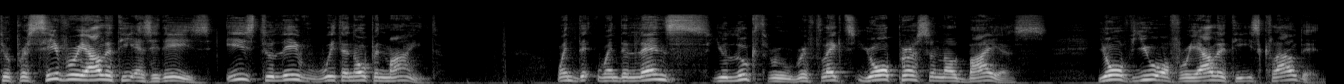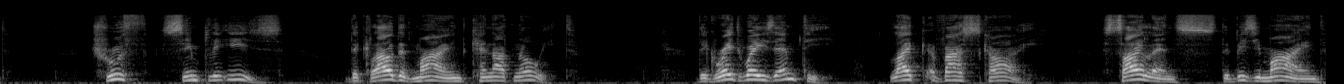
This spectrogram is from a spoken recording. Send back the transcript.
To perceive reality as it is, is to live with an open mind. When the, when the lens you look through reflects your personal bias, your view of reality is clouded. Truth simply is. The clouded mind cannot know it. The great way is empty, like a vast sky. Silence the busy mind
